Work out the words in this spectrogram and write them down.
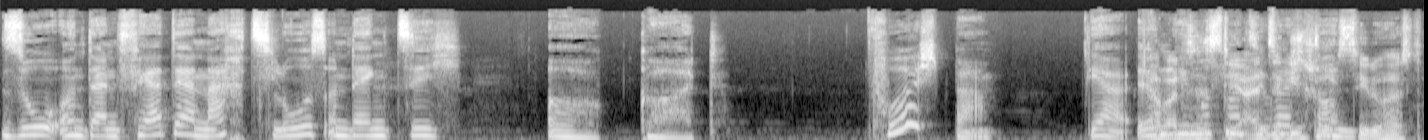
so und dann fährt er nachts los und denkt sich, oh Gott, furchtbar. Ja, irgendwie Aber das ist die einzige. Chance, die du hast.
